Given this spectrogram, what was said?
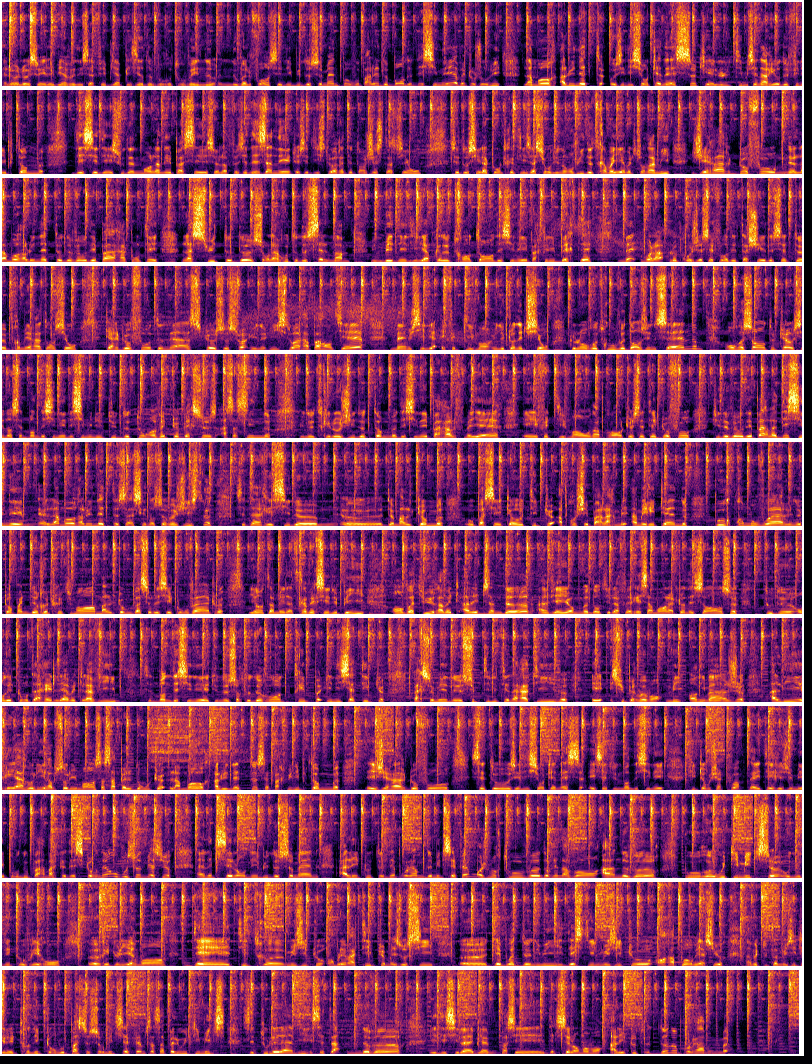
Hello, hello, soyez les bienvenus. Ça fait bien plaisir de vous retrouver une, nouvelle fois en ces débuts de semaine pour vous parler de bande dessinée avec aujourd'hui La mort à lunettes aux éditions Tennis, qui est l'ultime scénario de Philippe Tom, décédé soudainement l'année passée. Cela faisait des années que cette histoire était en gestation. C'est aussi la concrétisation d'une envie de travailler avec son ami Gérard Goffo. La mort à lunettes devait au départ raconter la suite de Sur la route de Selma, une BD d'il y a près de 30 ans dessinée par Philippe Berthet. Mais voilà, le projet s'est fort détaché de cette euh, première intention, car Goffo tenait à ce que ce soit une histoire à part entière, même s'il y a effectivement une connexion que l'on retrouve dans une scène. On ressent en tout cas aussi dans cette bande dessinée des similitudes de ton avec Berceuse Assassine, une trilogie de tomes dessinés par Ralph Meyer, et effectivement on apprend que c'était Goffo qui devait au départ la dessiner. La mort à lunettes s'inscrit dans ce registre, c'est un récit de, euh, de Malcolm au passé chaotique approché par l'armée américaine pour promouvoir une campagne de recrutement. Malcolm va se laisser convaincre et entamer la traversée du pays en voiture avec Alexander, un vieil homme dont il a fait récemment la connaissance. Tous deux ont des comptes à régler avec la vie. Cette bande dessinée est une sorte de road trip initiatique parsemée de subtilités narratives et superbement mis en image. À lire et à relire absolument, ça s'appelle donc La mort à lunettes. C'est par Philippe Tom et Gérard Goffo. C'est aux éditions TNS et c'est une bande dessinée qui, comme chaque fois, a été résumé pour nous par Marc Descornet. On vous souhaite bien sûr un excellent début de semaine à l'écoute des programmes de Mix FM. Moi, je vous retrouve euh, dorénavant à 9h pour euh, Witty Mix, où nous découvrirons euh, régulièrement des titres musicaux emblématiques, mais aussi des boîtes de nuit, des styles musicaux en rapport bien sûr avec toute la musique électronique qu'on vous passe sur Mix FM. Ça s'appelle Witty Mix. C'est tous les lundis, c'est à 9h. Et d'ici là, eh bien, passez d'excellents moments à l'écoute de nos programmes.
